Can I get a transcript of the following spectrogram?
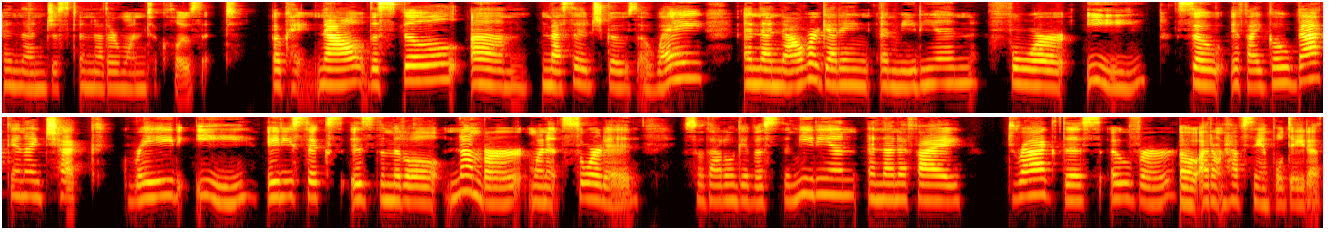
and then just another one to close it. Okay, now the spill um, message goes away, and then now we're getting a median for E. So if I go back and I check grade E, 86 is the middle number when it's sorted. So that'll give us the median. And then if I drag this over, oh, I don't have sample data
